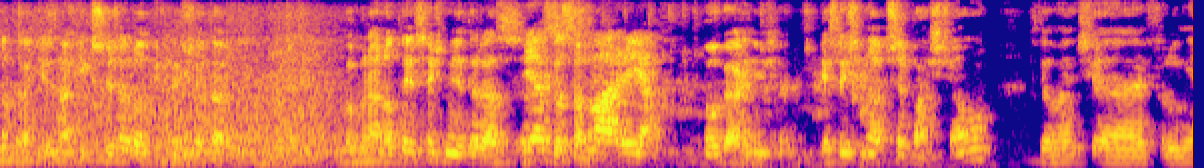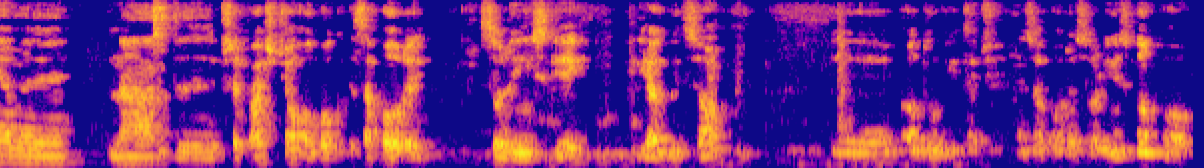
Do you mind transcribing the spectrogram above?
Co to takie znaki krzyża robisz, ogarnij? Dobra, no to jesteśmy teraz Jezus. Maria. Ogarnij się. Jesteśmy nad przepaścią. W tym momencie fruniemy nad y, przepaścią obok zapory solińskiej. Jakby co? Yy, o tu widać zaporę solińską. Po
